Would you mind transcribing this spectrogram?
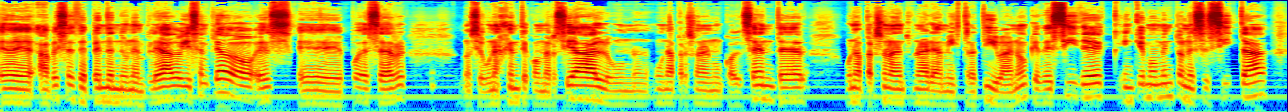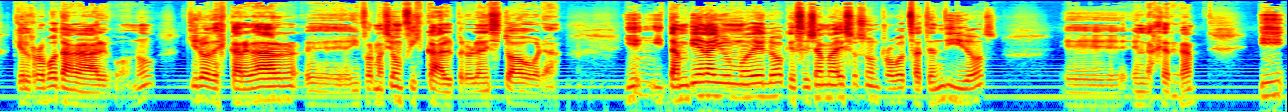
eh, a veces dependen de un empleado y ese empleado es, eh, puede ser no sé, un agente comercial, una persona en un call center, una persona dentro de un área administrativa, ¿no? Que decide en qué momento necesita que el robot haga algo, ¿no? Quiero descargar eh, información fiscal, pero la necesito ahora. Y, mm. también hay un modelo que se llama, esos son robots atendidos eh, en la jerga, y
